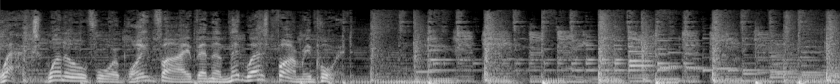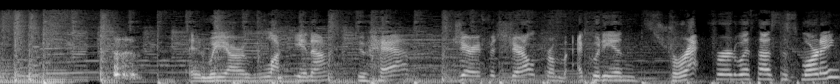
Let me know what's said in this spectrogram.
Wax 104.5 and the Midwest Farm Report. And we are lucky enough to have Jerry Fitzgerald from Equity in Stratford with us this morning.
